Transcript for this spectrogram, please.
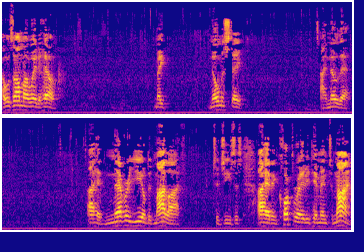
I was on my way to hell. Make no mistake. I know that. I had never yielded my life to Jesus. I had incorporated him into mine.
